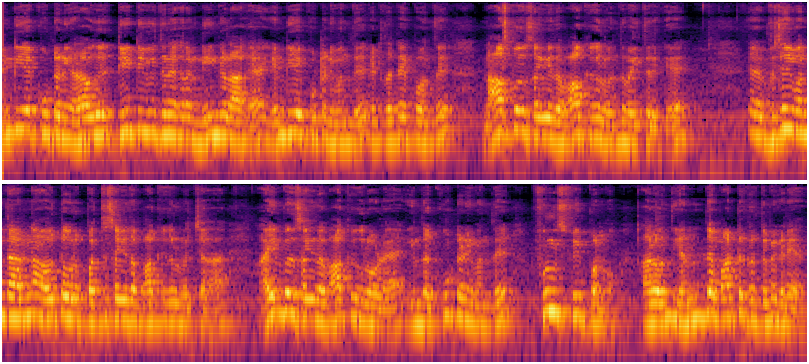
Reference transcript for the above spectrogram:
என்டிஏ கூட்டணி அதாவது டிடிவி தினகரன் நீங்களாக என்டிஏ கூட்டணி வந்து கிட்டத்தட்ட இப்போ வந்து நாற்பது சதவீத வாக்குகள் வந்து வைத்திருக்கு. விஜய் வந்தார்னா அவர்கிட்ட ஒரு பத்து சதவீத வாக்குகள் வச்சா ஐம்பது சதவீத வாக்குகளோட இந்த கூட்டணி வந்து ஃபுல் ஸ்வீப் பண்ணும். அதில் வந்து எந்த மாற்று கருத்துமே கிடையாது.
